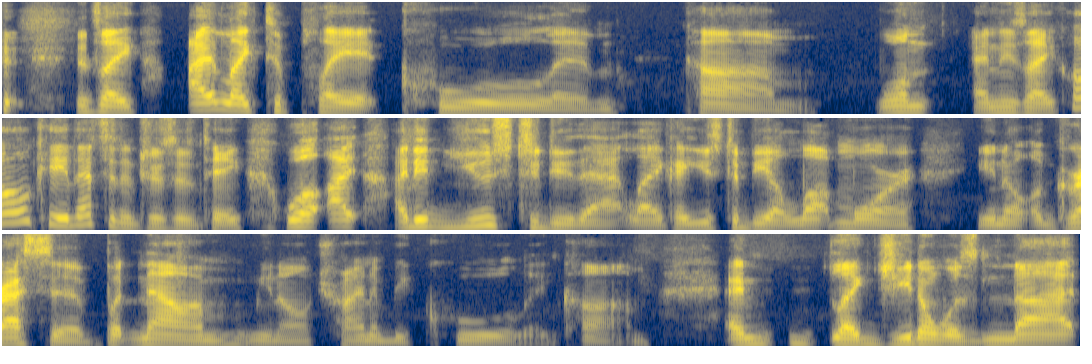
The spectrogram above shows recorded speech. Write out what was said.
it's like I like to play it cool and calm. Well, and he's like, "Oh, okay, that's an interesting take." Well, I I didn't used to do that. Like I used to be a lot more, you know, aggressive, but now I'm, you know, trying to be cool and calm. And like Gino was not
